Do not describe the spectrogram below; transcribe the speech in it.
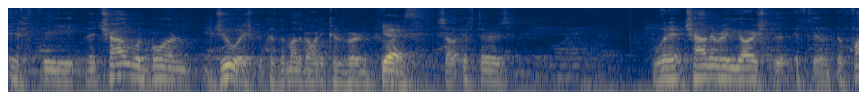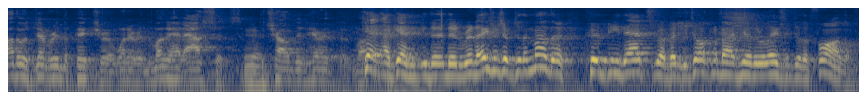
If the, the child were born Jewish because the mother already converted before. Yes. So if there's, would a child ever Yorish, if the, the father was never in the picture or whatever, the mother had assets, Yeah. the child inherit the mother. Again, again the, the relationship to the mother could be that, but we're talking about here the relationship to the father.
